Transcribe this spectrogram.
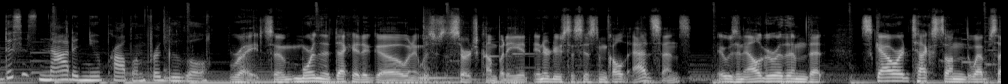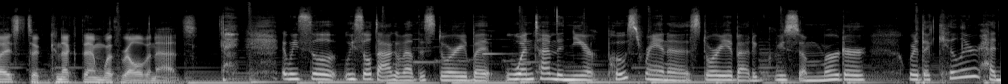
this is not a new problem for Google. Right. So, more than a decade ago, when it was just a search company, it introduced a system called AdSense. It was an algorithm that scoured text on the websites to connect them with relevant ads and we still we still talk about this story, but one time the New York Post ran a story about a gruesome murder where the killer had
